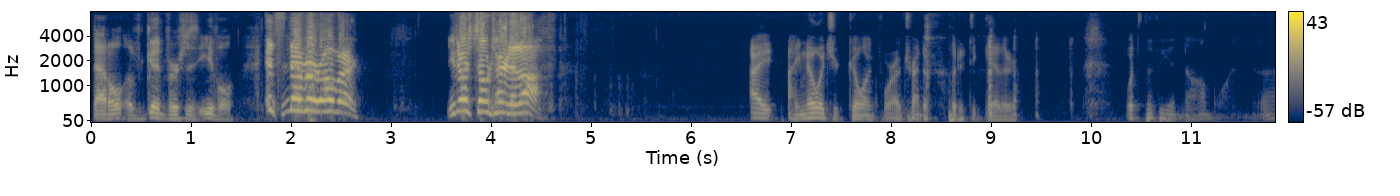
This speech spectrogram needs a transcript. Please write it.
battle of good versus evil. It's never over. You just don't turn it off. I I know what you're going for. I'm trying to put it together. What's the Vietnam one? Uh,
